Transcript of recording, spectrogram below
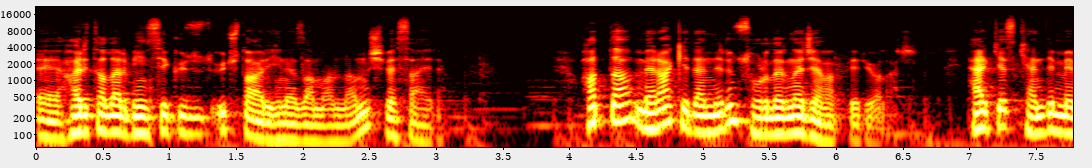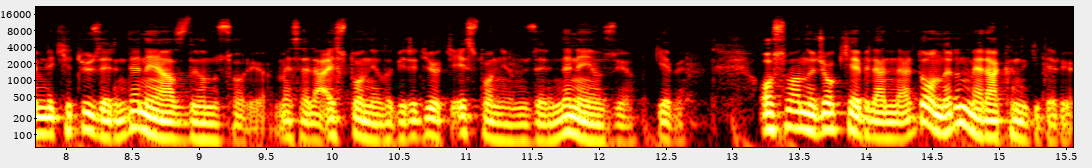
E, haritalar 1803 tarihine zamanlanmış vesaire. Hatta merak edenlerin sorularına cevap veriyorlar. Herkes kendi memleketi üzerinde ne yazdığını soruyor. Mesela Estonyalı biri diyor ki Estonya'nın üzerinde ne yazıyor gibi. Osmanlıca okuyabilenler de onların merakını gideriyor.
